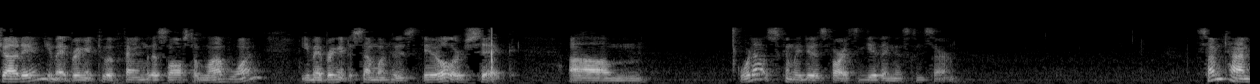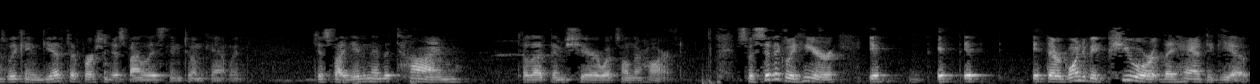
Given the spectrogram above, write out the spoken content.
shut in. You may bring it to a family that's lost a loved one. You may bring it to someone who's ill or sick. Um, what else can we do as far as giving is concerned? Sometimes we can give to a person just by listening to them, can't we? Just by giving them the time to let them share what's on their heart. Specifically here, if, if, if, if they were going to be pure, they had to give.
